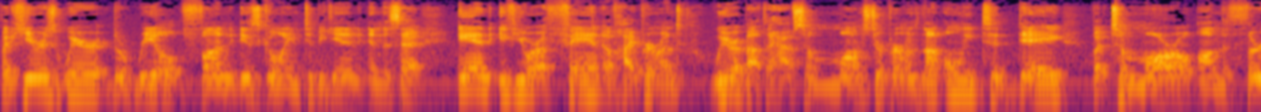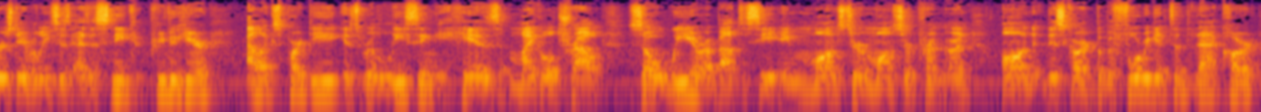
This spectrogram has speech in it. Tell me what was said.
But here is where the real fun is going to begin in the set and if you are a fan of high print runs, we're about to have some monster print runs, not only today, but tomorrow on the Thursday releases. As a sneak preview here, Alex Pardee is releasing his Michael Trout. So we are about to see a monster, monster print run on this card. But before we get to that card,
